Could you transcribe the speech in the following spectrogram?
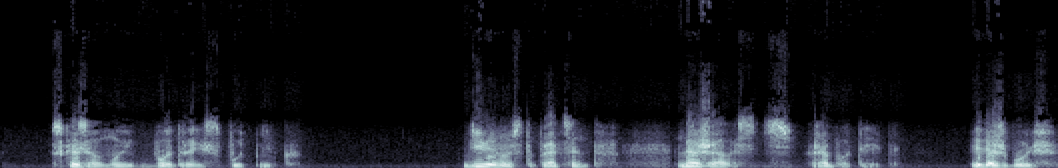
— сказал мой бодрый спутник. «Девяносто процентов на жалость работает. И даже больше.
